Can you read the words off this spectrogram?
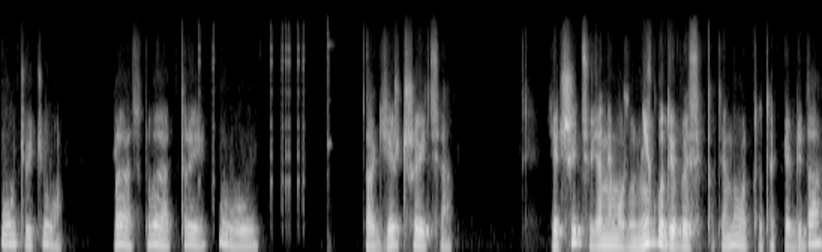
У-тю-тю. Раз, два, три. У. Так, гірчиця. Гірчицю я не можу нікуди висипати. Ну, то така біда.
